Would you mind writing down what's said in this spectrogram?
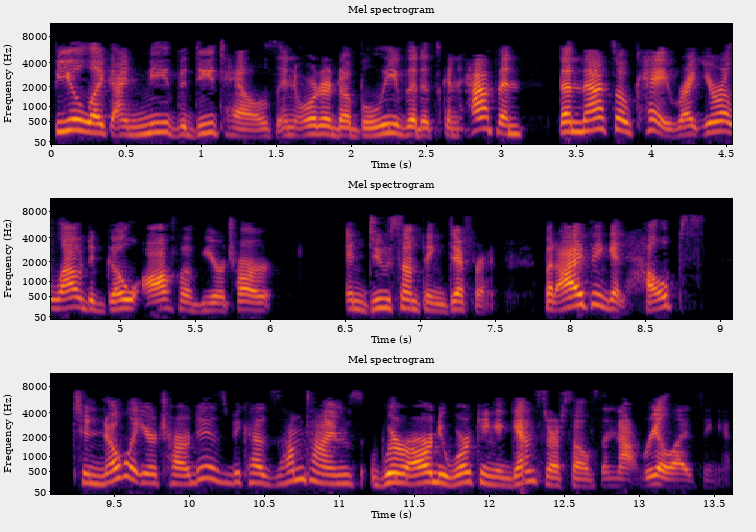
feel like I need the details in order to believe that it's going to happen, then that's okay, right? You're allowed to go off of your chart and do something different. But I think it helps to know what your chart is because sometimes we're already working against ourselves and not realizing it.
